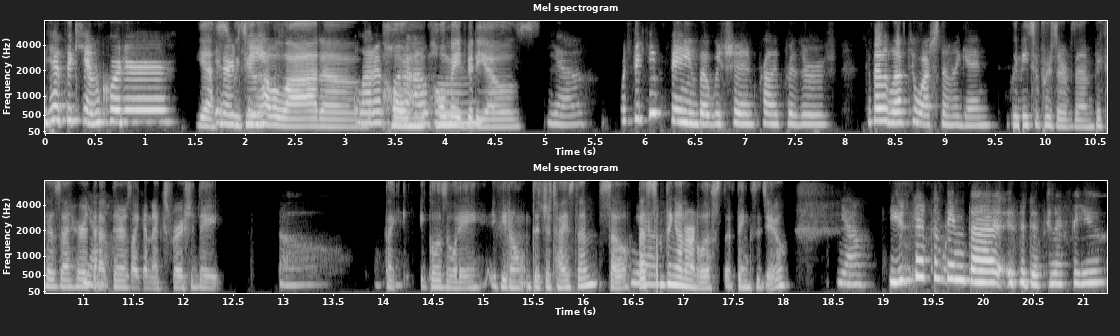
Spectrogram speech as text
We had the camcorder. Yes, we do have a lot of, lot of home, homemade videos. Yeah. Which we keep saying, but we should probably preserve because I would love to watch them again. We need to preserve them because I heard Yeah. that there's like an expiration date, Oh. like it goes away if you don't digitize them. So that's something on our list of things to do. Yeah. You shared something that is a disconnect for you.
